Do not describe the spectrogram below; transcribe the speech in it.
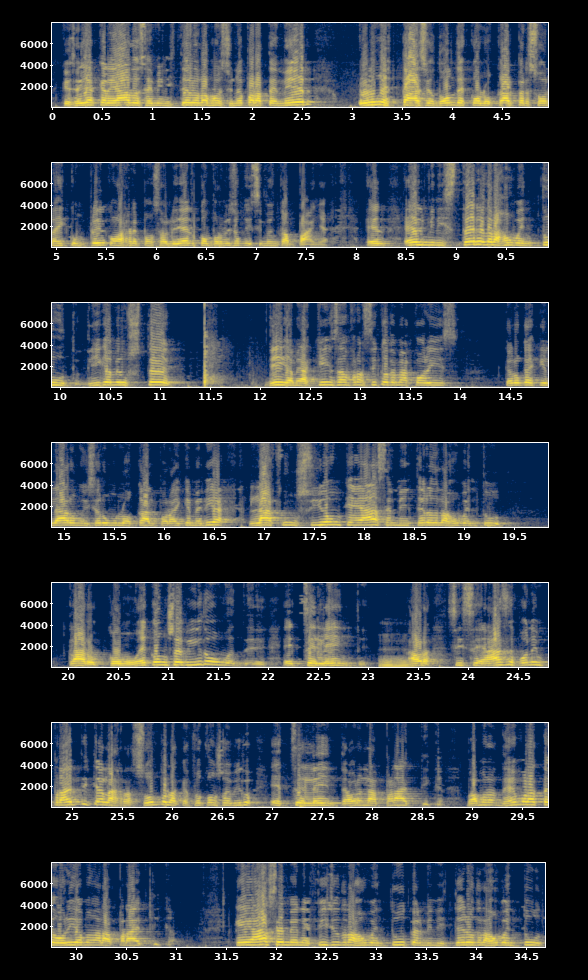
que se haya creado ese Ministerio de la Mujer, sino para tener un espacio donde colocar personas y cumplir con la responsabilidad y el compromiso que hicimos en campaña. El, el Ministerio de la Juventud, dígame usted, dígame, aquí en San Francisco de Macorís, creo que alquilaron, hicieron un local por ahí, que me diga la función que hace el Ministerio de la Juventud. Claro, como he concebido, eh, excelente. Ahora, si se hace, pone en práctica la razón por la que fue concebido, excelente. Ahora en la práctica, vamos, dejemos la teoría, vamos a la práctica. ¿Qué hace en beneficio de la juventud, el Ministerio de la Juventud?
